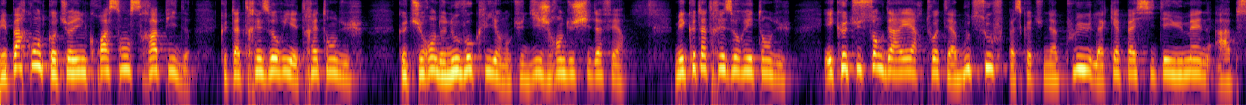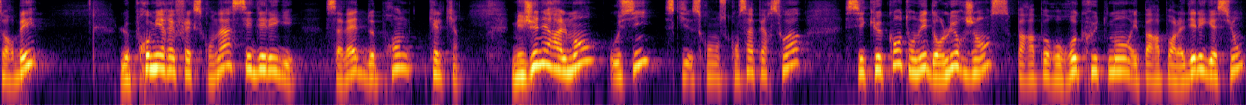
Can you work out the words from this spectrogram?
Mais par contre, quand tu as une croissance rapide, que ta trésorerie est très tendue, que tu rends de nouveaux clients, donc tu dis je rends du chiffre d'affaires, mais que ta trésorerie est tendue, et que tu sens que derrière, toi, tu es à bout de souffle parce que tu n'as plus la capacité humaine à absorber, le premier réflexe qu'on a, c'est déléguer. Ça va être de prendre quelqu'un. Mais généralement aussi, ce qu'on s'aperçoit, c'est que quand on est dans l'urgence par rapport au recrutement et par rapport à la délégation,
